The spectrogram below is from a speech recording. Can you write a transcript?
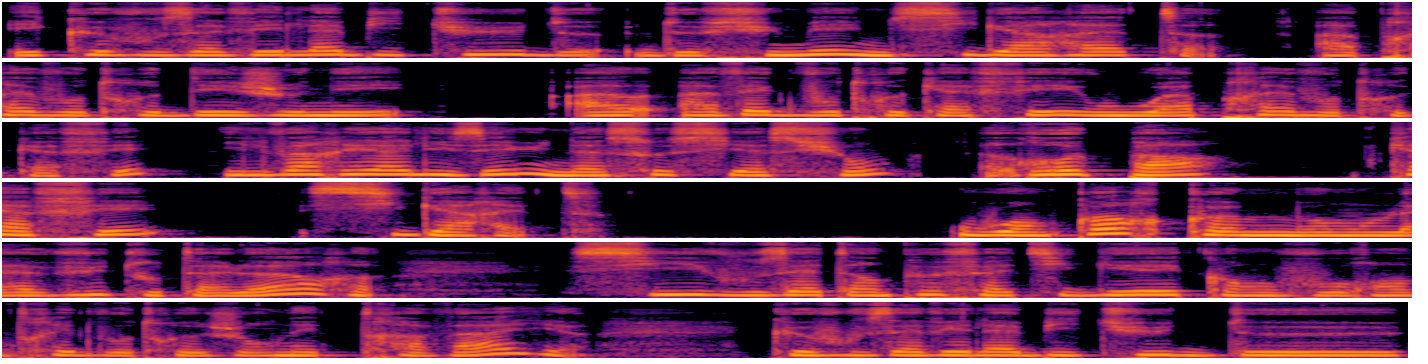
et que vous avez l'habitude de fumer une cigarette après votre déjeuner avec votre café ou après votre café, il va réaliser une association repas, café, cigarette. Ou encore, comme on l'a vu tout à l'heure, si vous êtes un peu fatigué quand vous rentrez de votre journée de travail, que vous avez l'habitude de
